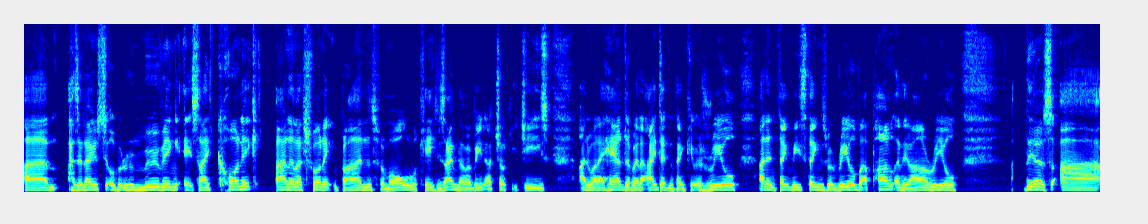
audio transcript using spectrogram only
Um, has announced it will be removing its iconic animatronic brands from all locations. I've never been to a Chuck E. Cheese, and when I heard about it, I didn't think it was real. I didn't think these things were real, but apparently they are real. There's a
